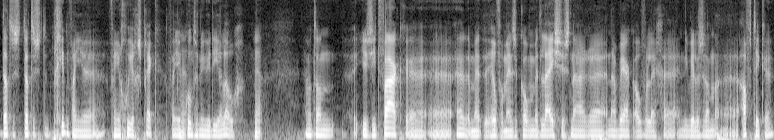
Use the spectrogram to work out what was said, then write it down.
dat, is, dat is het begin van je, van je goede gesprek, van je Ja. continue dialoog. Ja. Want dan, je ziet vaak, eh, eh, met, heel veel mensen komen met lijstjes naar, eh, naar werkoverleggen en die willen ze dan eh, aftikken.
